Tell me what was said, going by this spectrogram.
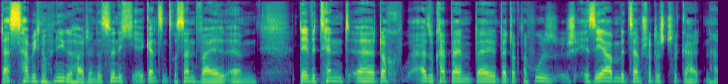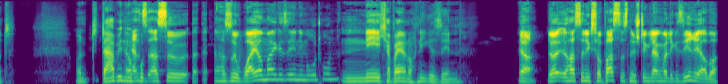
das habe ich noch nie gehört. Und das finde ich äh, ganz interessant, weil ähm, David Tennant äh, doch, also gerade beim bei, bei Doctor Who sehr mit seinem Schottisch zurückgehalten hat. Und da habe ich noch. Ernst, hast du, hast du Wire mal gesehen im O-Ton? Nee, ich habe ja noch nie gesehen. Ja, ja, hast du nichts verpasst, das ist eine stinklangweilige Serie, aber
